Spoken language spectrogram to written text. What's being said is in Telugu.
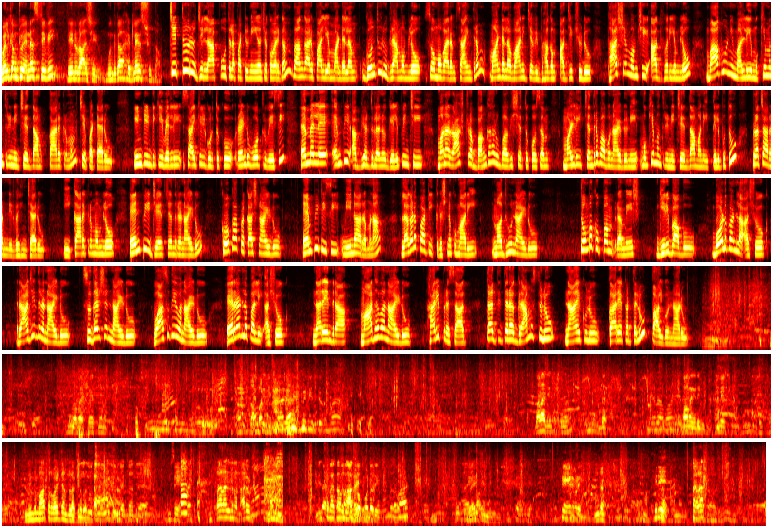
వెల్కమ్ టు ఎన్ఎస్ టీవీ నేను రాజీవ్. ముందుగా హెడ్లైన్స్ చూద్దాం. చిత్తూరు జిల్లా పూతలపట్టు నియోజకవర్గం బంగారుపాల్యం మండలం గొంతూరు గ్రామంలో సోమవారం సాయంత్రం మండల వాణిజ్య విభాగం అధ్యక్షుడు భాష్యం వంశీ ఆధ్వర్యంలో బాబుని మళ్ళీ ముఖ్యమంత్రిని చేద్దాం కార్యక్రమం చేపట్టారు. ఇంటింటికి వెళ్ళి సైకిల్ గుర్తుకు రెండు ఓట్లు వేసి ఎమ్మెల్యే ఎంపీ అభ్యర్థులను గెలిపించి మన రాష్ట్ర బంగారు భవిష్యత్తు కోసం మళ్ళీ చంద్రబాబు నాయుడుని ముఖ్యమంత్రిని చేద్దామని తెలుపుతూ ప్రచారం నిర్వహించారు. ఈ కార్యక్రమంలో ఎన్పి జయచంద్ర నాయుడు కోకా ప్రకాష్ నాయుడు ఎంపీటీసీ మీనా రమణ లగడపాటి కృష్ణకుమారి మధు నాయుడు తుంబకుప్పం రమేష్ గిరిబాబు బోడబండ్ల అశోక్ రాజేంద్ర నాయుడు సుదర్శన్ నాయుడు వాసుదేవ నాయుడు ఎర్రండ్లపల్లి అశోక్ నరేంద్ర మాధవ నాయుడు హరిప్రసాద్ తదితర గ్రామస్తులు నాయకులు కార్యకర్తలు పాల్గొన్నారు. బాలాజీ నిన్ను మాత్రం వైట్ అండ్ బ్లాక్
